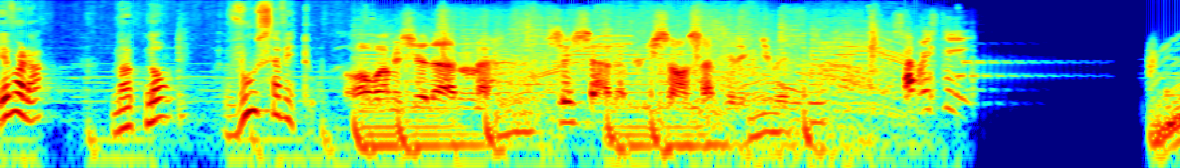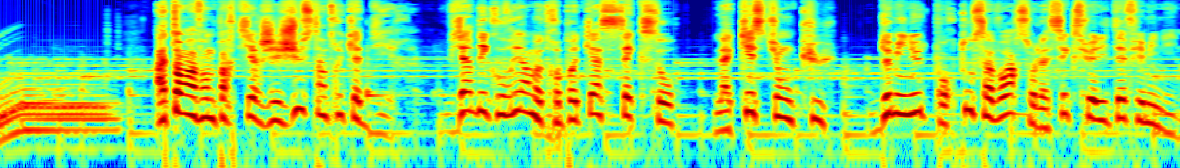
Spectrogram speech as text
Et voilà, maintenant, vous savez tout. Au revoir, messieurs, dames. C'est ça la puissance intellectuelle. Sapristi Attends, avant de partir, j'ai juste un truc à te dire. Viens découvrir notre podcast Sexo, la question Q. Deux minutes pour tout savoir sur la sexualité féminine.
